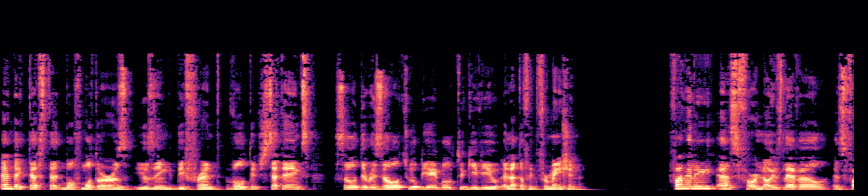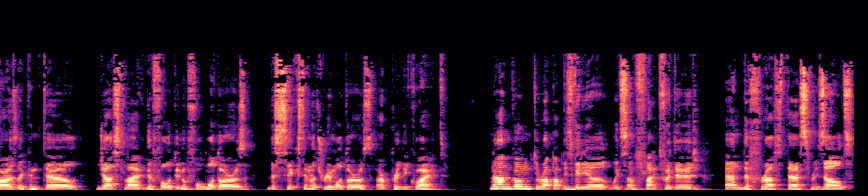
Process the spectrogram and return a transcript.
and I tested both motors using different voltage settings so the results will be able to give you a lot of information. Finally, as for noise level, as far as I can tell, just like the 1404 motors, the 1603 motors are pretty quiet. Now I'm going to wrap up this video with some flight footage and the thrust test results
